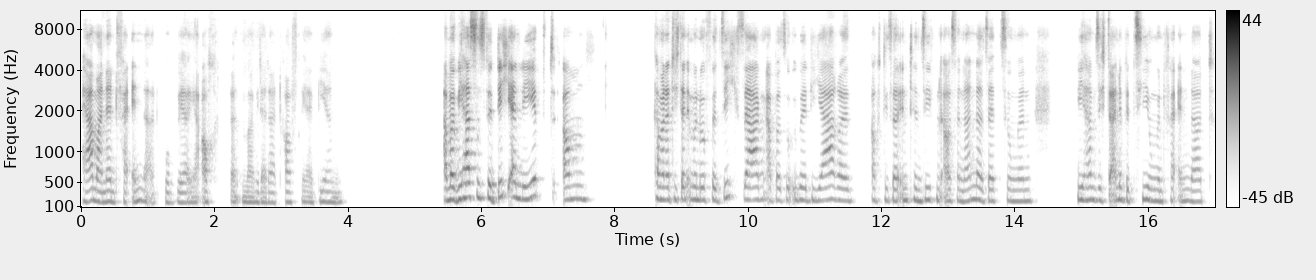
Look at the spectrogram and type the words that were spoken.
permanent verändert, wo wir ja auch dann immer wieder darauf reagieren. Aber wie hast du es für dich erlebt? Ähm, kann man natürlich dann immer nur für sich sagen, aber so über die Jahre auch dieser intensiven Auseinandersetzungen, wie haben sich deine Beziehungen verändert?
